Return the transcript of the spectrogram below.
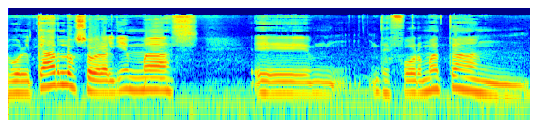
volcarlo sobre alguien más eh, de forma tan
